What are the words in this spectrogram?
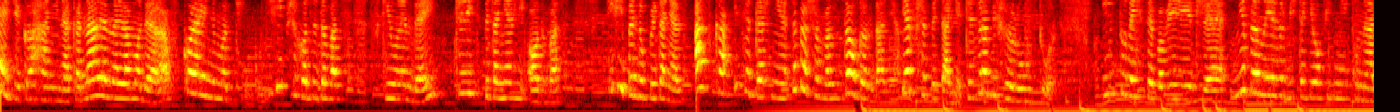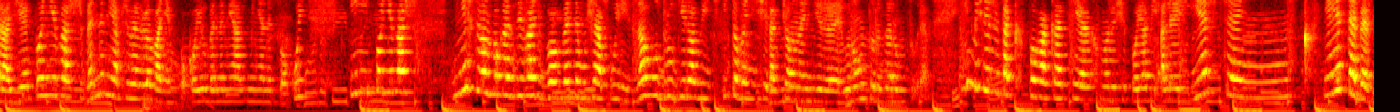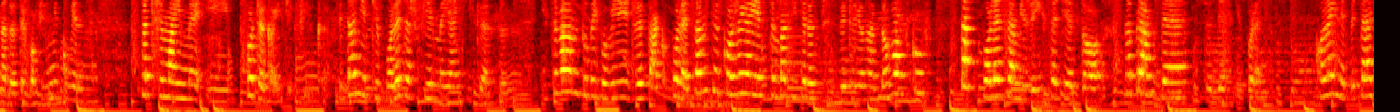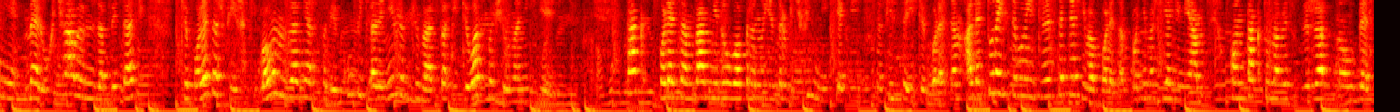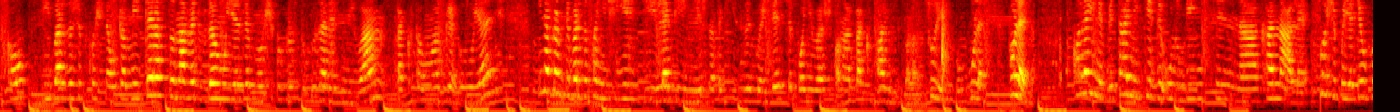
Witajcie kochani na kanale Mela Modera w kolejnym odcinku. Dzisiaj przychodzę do Was z Q&A, czyli z pytaniami od Was. Dzisiaj będą pytania z Aska i serdecznie zapraszam Was do oglądania. Pierwsze pytanie, czy zrobisz room tour? I tutaj chcę powiedzieć, że nie planuję zrobić takiego filmiku na razie, ponieważ będę miała przemeblowanie w pokoju, będę miała zmieniany pokój i ponieważ nie chcę Wam pokazywać, bo będę musiała później znowu drugi robić i to będzie się tak ciągnąć, że room tour za room tourem. I myślę, że tak po wakacjach może się pojawi, ale jeszcze nie jestem pewna do tego filmiku, więc zatrzymajmy i poczekajcie chwilkę. Pytanie, czy polecasz firmę Yankee Candle? I chcę Wam tutaj powiedzieć, że tak, polecam, tylko że ja jestem bardziej teraz przyzwyczajona do wosków. Tak, polecam, jeżeli chcecie, to naprawdę serdecznie polecam. Kolejne pytanie, Melu, chciałabym zapytać, czy polecasz fiszki, bo mam zamiar sobie kupić, ale nie wiem, czy warto i czy łatwo się na nich jeździ. Tak, polecam Wam, niedługo planuję zrobić filmik, jak jeździć na fiszce i czy polecam, ale tutaj chcę powiedzieć, że serdecznie Wam polecam, ponieważ ja nie miałam kontaktu nawet z żadną deską i bardzo szybko się nauczyłam i teraz to nawet w domu jeżdżę, bo się po prostu uzależniłam, tak to mogę ująć. I naprawdę bardzo fajnie się jeździ, lepiej niż na takiej zwykłej desce, ponieważ ona tak fajnie balansuje w ogóle polecam. Kolejne pytanie, kiedy na kanale? To się pojawiło,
